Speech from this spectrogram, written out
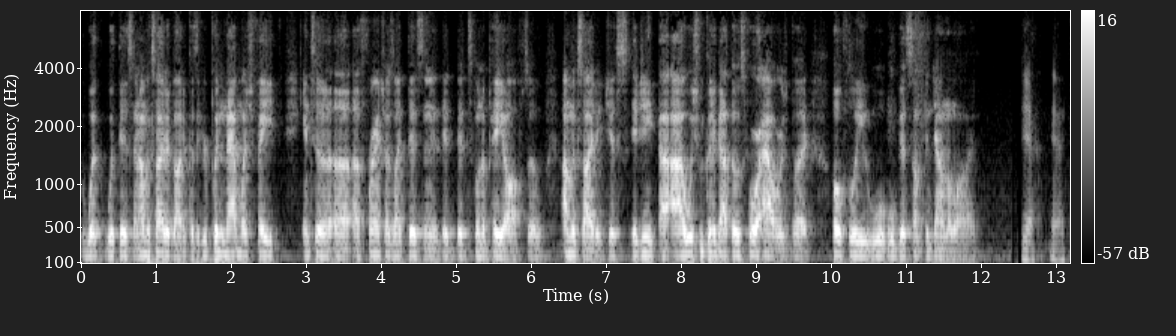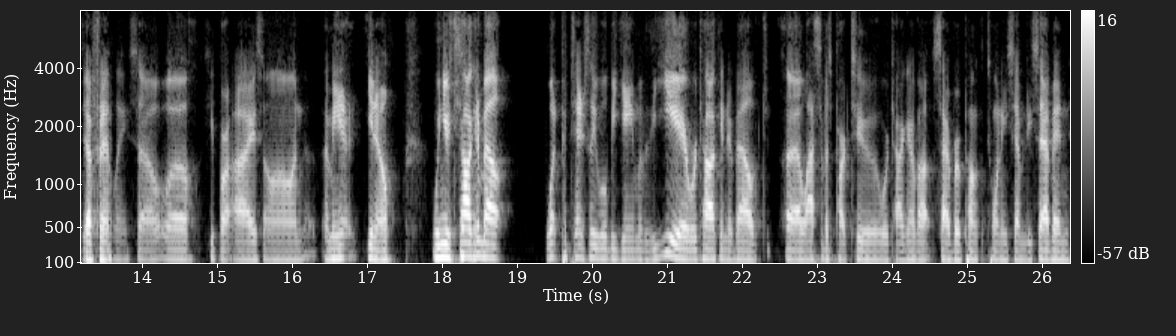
with with this, and I'm excited about it because if you're putting that much faith into a, a franchise like this, and it, it, it's going to pay off. So I'm excited. Just it, I, I wish we could have got those four hours, but hopefully we'll, we'll get something down the line. Yeah, yeah, definitely. So we'll keep our eyes on. I mean, you know, when you're talking about what potentially will be game of the year, we're talking about uh, Last of Us Part Two. We're talking about Cyberpunk 2077.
